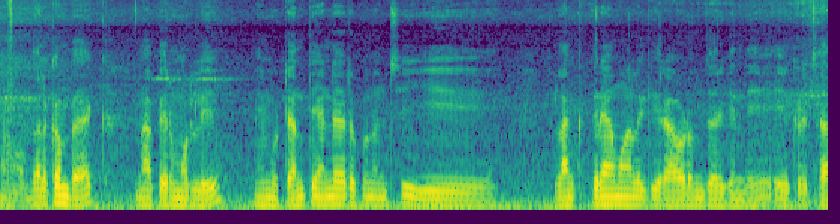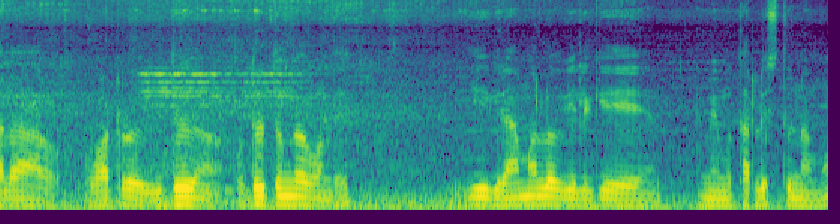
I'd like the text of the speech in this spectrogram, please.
వెల్కమ్ బ్యాక్. నా పేరు మురళి. మేము టెన్త్ ఎన్డీఆర్ఎఫ్ నుంచి ఈ లంక గ్రామాలకి రావడం జరిగింది. ఇక్కడ చాలా వాటర్ ఉధృ ఉధృతంగా ఉంది. ఈ గ్రామాల్లో వీళ్ళకి మేము తరలిస్తున్నాము.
